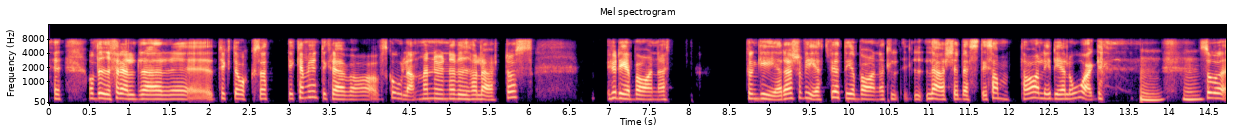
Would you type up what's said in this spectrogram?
och vi föräldrar eh, tyckte också att det kan vi ju inte kräva av skolan. Men nu när vi har lärt oss hur det barnet fungerar så vet vi att det barnet lär sig bäst i samtal, i dialog. Mm. Mm. Så eh,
